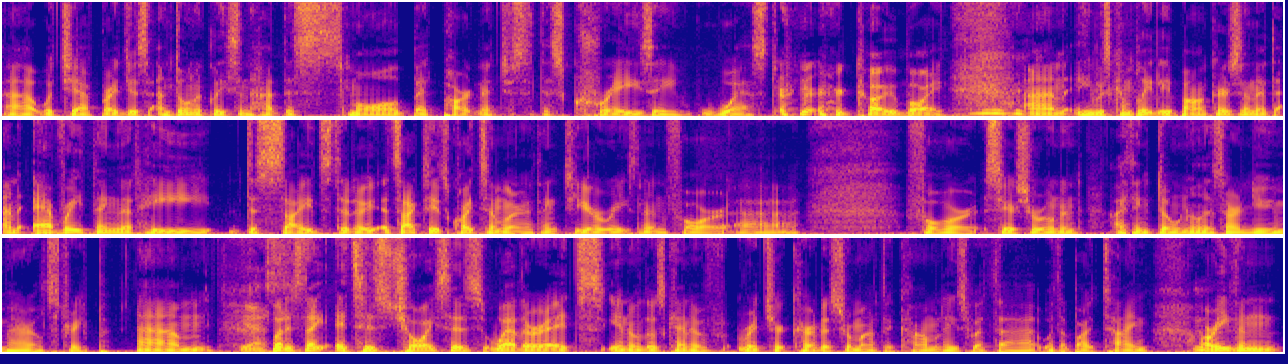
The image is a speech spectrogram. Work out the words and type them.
uh, with Jeff Bridges, and Domhnall Gleeson had this small bit part in it, just this crazy westerner cowboy, and he was completely bonkers in it. And everything that he decides to do, it's actually it's quite similar, I think, to your reasoning for. Uh, for Saoirse Ronan, I think Domhnall is our new Meryl Streep. Um, Yes. but it's like it's his choices, whether it's you know those kind of Richard Curtis romantic comedies with uh, with About Time, or even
